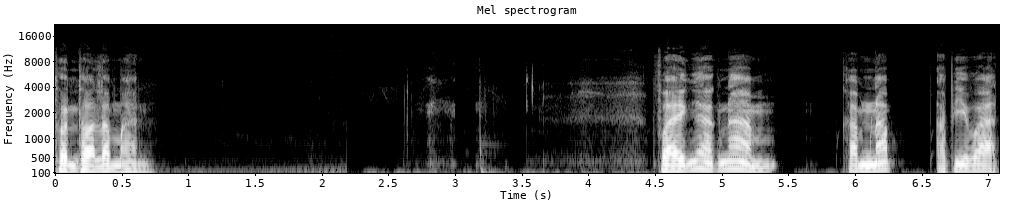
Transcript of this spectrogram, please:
ทนทรมานฝ่ายเงือกน้ำคำนับอภิวาท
